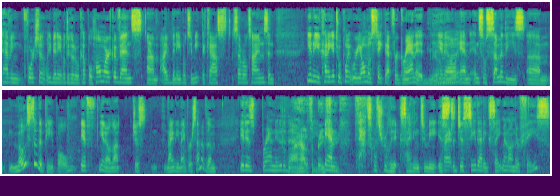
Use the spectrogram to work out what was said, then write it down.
having fortunately been able to go to a couple Hallmark events, um, I've been able to meet the cast several times, and you know, you kind of get to a point where you almost take that for granted, you know, and and so some of these, um, most of the people, if you know, not just ninety nine percent of them. It is brand new to them, Wow, that's amazing. and that's what's really exciting to me is Right. to just see that excitement on their face.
